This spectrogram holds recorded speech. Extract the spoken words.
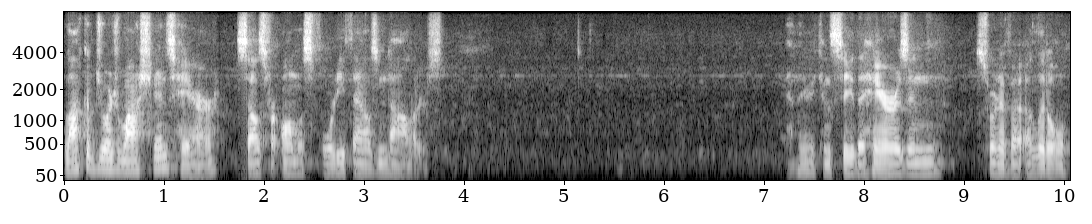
Lock of George Washington's hair sells for almost $40,000. And there you can see the hair is in sort of a, a little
